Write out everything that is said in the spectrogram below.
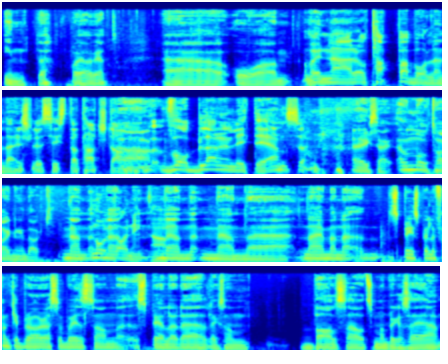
inte vad jag vet. Eh, och Han var ju nära att tappa bollen där i slut, sista touchdownen. Han wobblar den lite i en zone. Eh, Exakt, mottagning dock. Men, Mottagning, men, ja. men, men, eh, nej, men eh, springspelet funkar bra. Russell Wilson spelade liksom balls out som man brukar säga.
